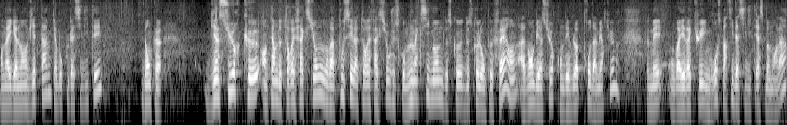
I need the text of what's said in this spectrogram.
on a également Vietnam qui a beaucoup d'acidité, donc Bien sûr qu'en termes de torréfaction, on va pousser la torréfaction jusqu'au maximum de ce que, de ce que l'on peut faire, hein, avant bien sûr qu'on développe trop d'amertume, mais on va évacuer une grosse partie d'acidité à ce moment-là.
